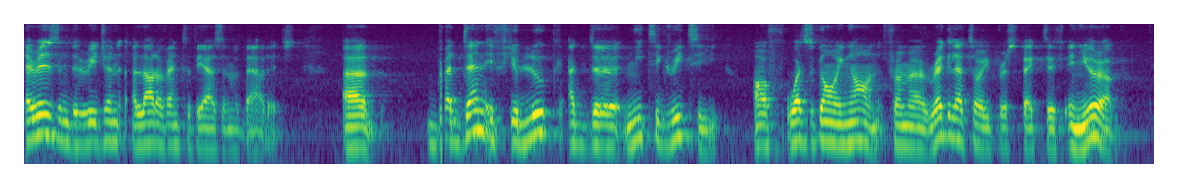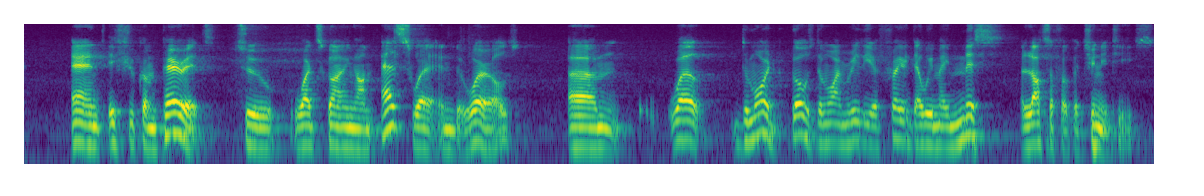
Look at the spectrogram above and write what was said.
there is in the region a lot of enthusiasm about it. Uh, but then, if you look at the nitty gritty of what's going on from a regulatory perspective in Europe, and if you compare it to what's going on elsewhere in the world, um, well, the more it goes, the more I'm really afraid that we may miss lots of opportunities.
